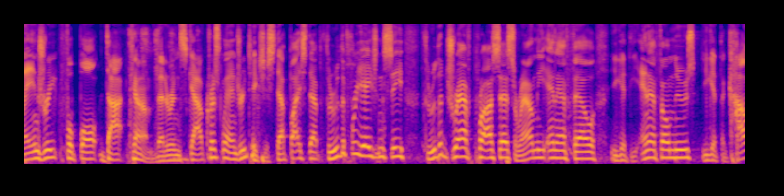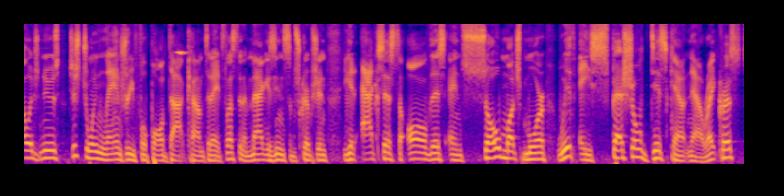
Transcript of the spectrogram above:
LandryFootball.com. Veteran scout Chris Landry takes you step by step through the free agency, through the draft process, around the NFL. You get the NFL news, you get the college news. Just join LandryFootball.com today. It's less than a magazine subscription. You get access to all of this and so much more with a special discount now, right, Chris?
